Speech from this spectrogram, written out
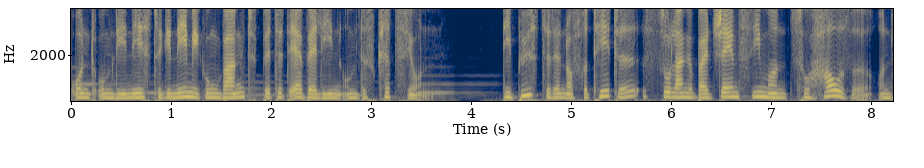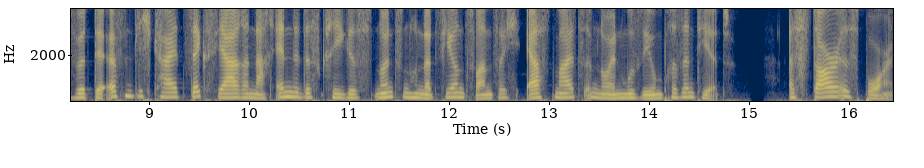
und um die nächste Genehmigung bangt, bittet er Berlin um Diskretion. Die Büste der Nofretete ist so lange bei James Simon zu Hause und wird der Öffentlichkeit sechs Jahre nach Ende des Krieges 1924 erstmals im neuen Museum präsentiert. A Star is Born.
